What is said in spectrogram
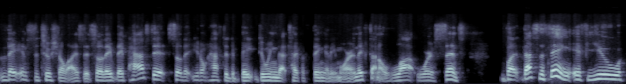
they institutionalized it. So they, they passed it so that you don't have to debate doing that type of thing anymore. And they've done a lot worse since. But that's the thing. If you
